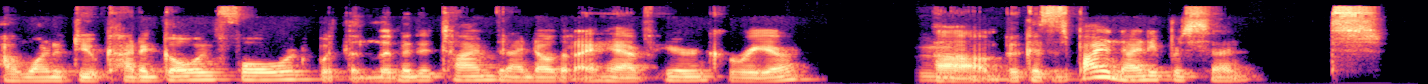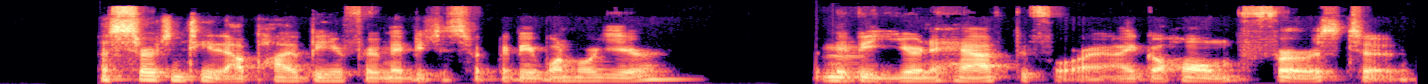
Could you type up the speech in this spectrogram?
I want to do kind of going forward with the limited time that I know that I have here in Korea. Mm. Um, because it's probably 90% a certainty that I'll probably be here for maybe just maybe one more year, maybe a year and a half before I, go home first to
